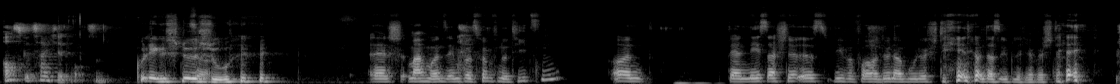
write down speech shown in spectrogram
ausgezeichnet, Watson. Kollege Schnürschuh. So. Dann machen wir uns eben kurz fünf Notizen und der nächste Schnitt ist, wie wir vor der Dönerbude stehen und das Übliche bestellen.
